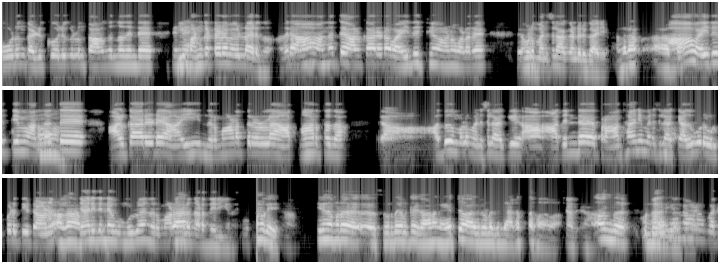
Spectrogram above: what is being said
ഓടും കഴുക്കോലുകളും താങ്ങുന്നതിന്റെ ഈ മൺകട്ടയുടെ മേളിലായിരുന്നു. അന്നേരം ആ. അന്നത്തെ ആൾക്കാരുടെ വൈദഗ്ധ്യമാണ് വളരെ നമ്മൾ മനസ്സിലാക്കേണ്ട ഒരു കാര്യം. ആ, വൈദഗ്ധ്യം അന്നത്തെ ആൾക്കാരുടെ ഈ നിർമ്മാണത്തിലുള്ള ആത്മാർത്ഥത അത് നമ്മൾ മനസ്സിലാക്കി അതിന്റെ പ്രാധാന്യം മനസ്സിലാക്കി അതുകൂടെ ഉൾപ്പെടുത്തിയിട്ടാണ് ഞാൻ ഇതിന്റെ മുഴുവൻ നിർമ്മാണങ്ങളും നടത്തിയിരിക്കുന്നത്. നമുക്ക് ഇനി നമ്മുടെ സുഹൃത്തുക്കൾക്ക് കാണാൻ ഏറ്റവും ആഗ്രഹമുള്ള ഇതിന്റെ അകത്ത ഭാവം. അതൊന്ന് കൊണ്ടുപോകാൻ.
